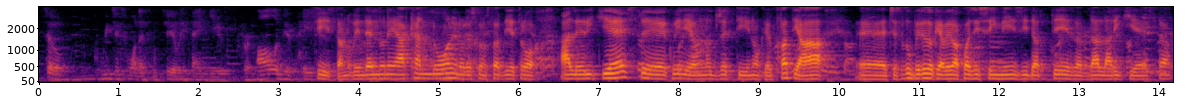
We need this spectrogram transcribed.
So Sì, stanno vendendone a cannone, non riescono a stare dietro alle richieste, quindi è un oggettino che infatti ha, eh, c'è stato un periodo che aveva quasi sei mesi d'attesa dalla richiesta,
